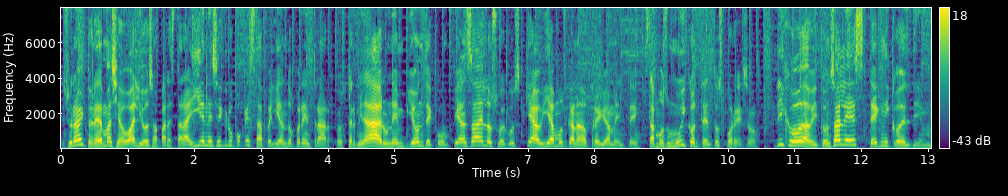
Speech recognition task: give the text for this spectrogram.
Es una victoria demasiado valiosa para estar ahí en ese grupo que está peleando por entrar. Nos termina de dar un envión de confianza de los juegos que habíamos ganado previamente. Estamos muy contentos por eso. Dijo David González, técnico del DIM.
